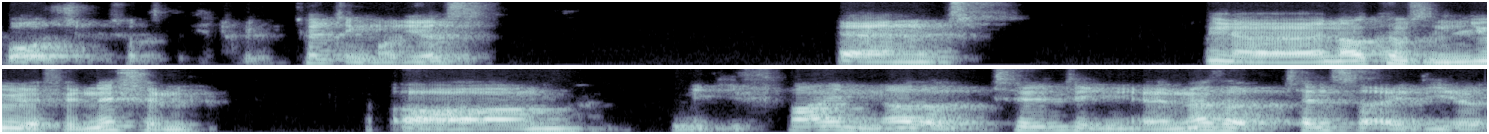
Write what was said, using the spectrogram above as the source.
quotient of the tilting modules. And uh, now comes a new definition. Um, we define another tilting, another tensor ideal,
